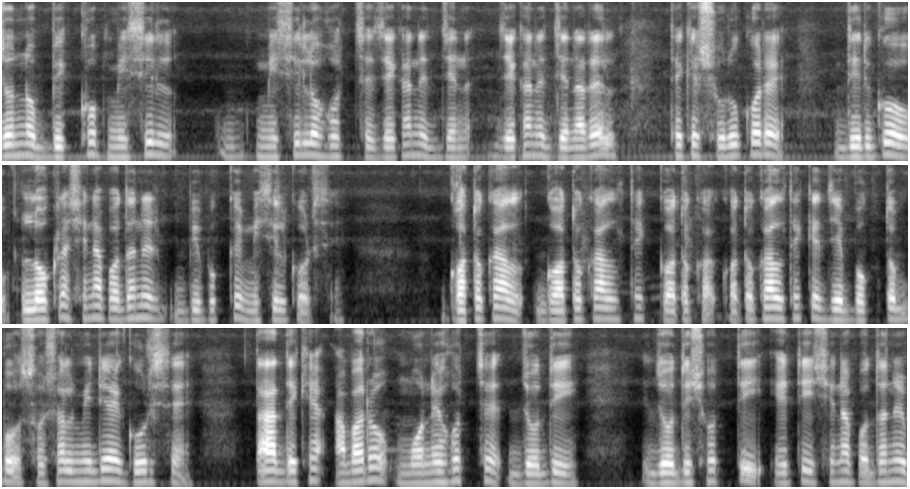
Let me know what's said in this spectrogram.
জন্য বিক্ষোভ মিছিল, মিছিলও হচ্ছে যেখানে যেখানে জেনারেল থেকে শুরু করে দীর্ঘ লোকরা সেনাপ্রধানের বিপক্ষে মিছিল করছে। গতকাল গতকাল থেকে গতকাল গতকাল থেকে যে বক্তব্য সোশ্যাল মিডিয়ায় ঘুরছে, তা দেখে আবারও মনে হচ্ছে যদি যদি সত্যি এটি সেনাপ্রধানের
